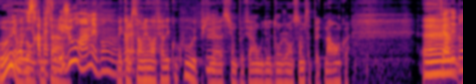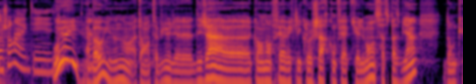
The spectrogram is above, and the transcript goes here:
Oui, on n'y bon, sera pas ça- tous les jours, hein, mais bon. Mais comme ça, on viendra faire des coucous. Et puis, Mm. euh, si on peut faire un ou deux donjons ensemble, ça peut être marrant, quoi. Euh, Faire des donjons avec des. Oui, oui. Ah Hein bah oui, non, non. Attends, t'as vu, déjà, quand on en fait avec les clochards qu'on fait actuellement, ça se passe bien. Donc,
